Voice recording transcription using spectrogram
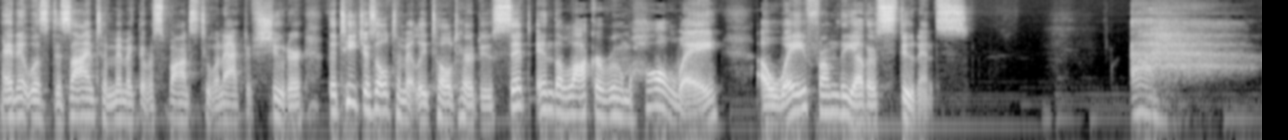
and it was designed to mimic the response to an active shooter, the teachers ultimately told her to sit in the locker room hallway away from the other students ah,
